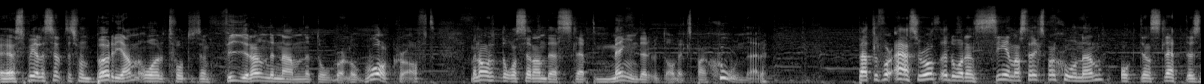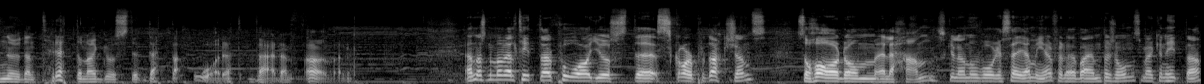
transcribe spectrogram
Uh, spelet släpptes från början år 2004 under namnet då World of Warcraft, men har då sedan dess släppt mängder utav expansioner. Battle for Azeroth är då den senaste expansionen och den släpptes nu den 13 augusti detta året världen över. Annars när man väl tittar på just eh, Scar Productions så har de, eller han skulle jag nog våga säga mer för det är bara en person som jag kunde hitta.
